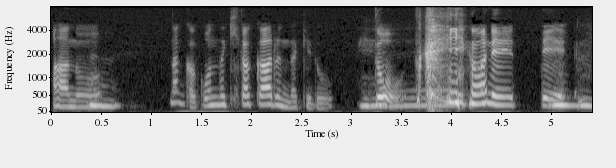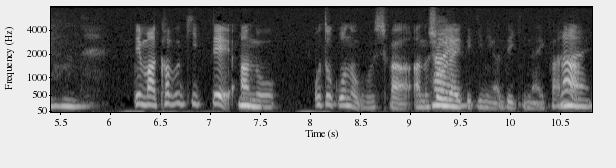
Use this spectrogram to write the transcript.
あの、うん。なんかこんな企画あるんだけど、どう？とか言われて、で、まあ、歌舞伎って、うん。あの、男の子しか、あの、はい将来的にはできないから、はい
